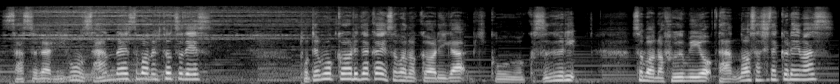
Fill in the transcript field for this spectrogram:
さすが日本三大蕎麦の一つです。とても香り高い蕎麦の香りが気候をくすぐり、蕎麦の風味を堪能させてくれます。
